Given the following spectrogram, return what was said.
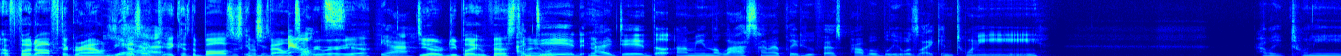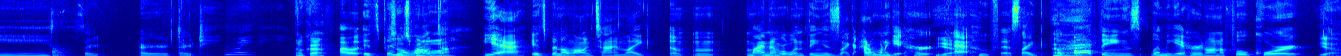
a foot off the ground because Yeah. I because the ball is just gonna just bounce, bounce. everywhere. Yeah. Yeah. Do you ever do you play Hoop Fest? I in anyone? did. Yeah. I did. The I mean, the last time I played Hoop Fest probably was like in twenty, probably twenty thir- or thirteen, maybe. Okay. Oh, it's been So a it's been a long time. Yeah, it's been a long time. Like, um, my number one thing is like I don't want to get hurt Yeah. at Hoop Fest. Like of all things, let me get hurt on a full court. Yeah.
